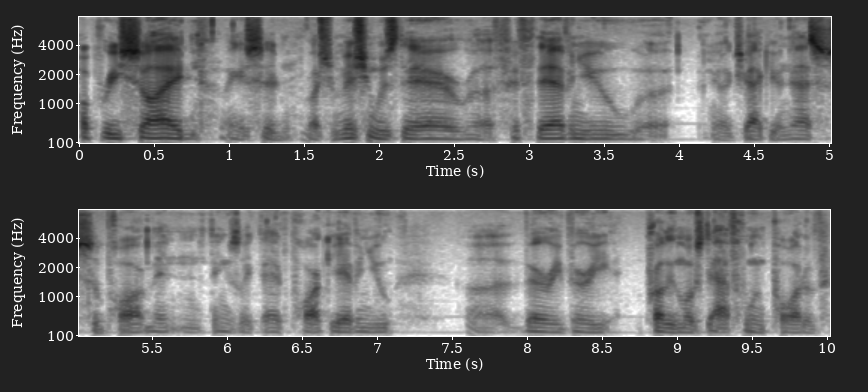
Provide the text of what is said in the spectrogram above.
Upper East Side. Like I said, Russian Mission was there. Uh, Fifth Avenue. Uh, you know Jackie Onassis' apartment and things like that. Park Avenue. Uh, very very probably the most affluent part of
